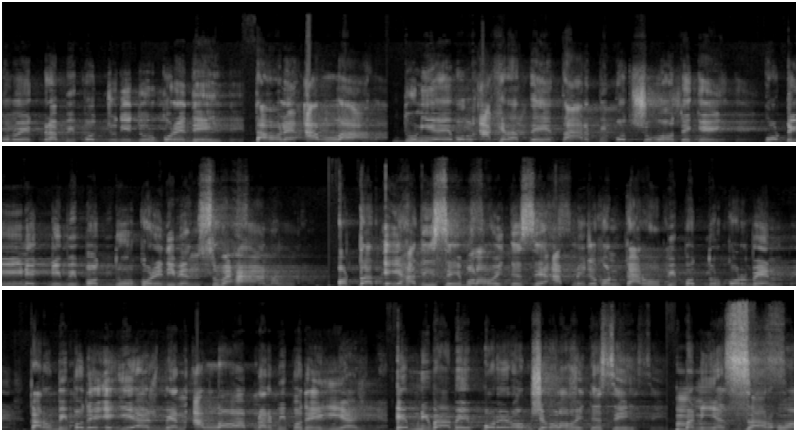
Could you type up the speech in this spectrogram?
কোনো একটা বিপদ যদি দূর করে দেয়, তাহলে আল্লাহ দুনিয়া এবং আখেরাতে তার বিপদসমূহ থেকে কঠিন একটি বিপদ দূর করে দিবেন সুবাহান অর্থাৎ এই হাদিসে বলা হইতেছে, আপনি যখন কারও বিপদ দূর করবেন, কারও বিপদে এগিয়ে আসবেন, আল্লাহ আপনার বিপদে এগিয়ে আসবে। এমনি ভাবে পরের অংশে বলা হইতেছে ওয়া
